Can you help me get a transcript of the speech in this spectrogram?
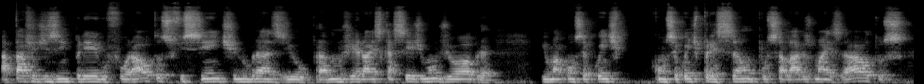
a taxa de desemprego for alta o suficiente no Brasil para não gerar escassez de mão de obra e uma consequente, consequente pressão por salários mais altos,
